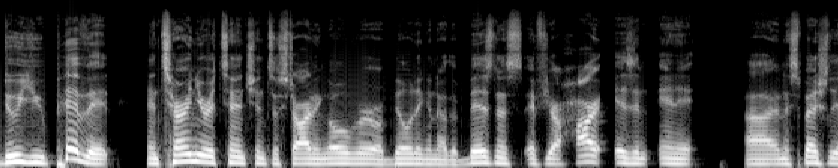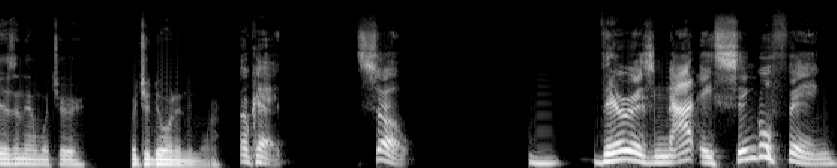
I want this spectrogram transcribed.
do you pivot and turn your attention to starting over or building another business if your heart isn't in it, uh, and especially isn't in what you're what you're doing anymore? Okay. So there is not a single thing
